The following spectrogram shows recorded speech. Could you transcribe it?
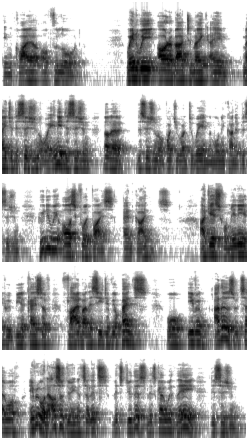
inquire of the Lord. When we are about to make a major decision or any decision, not a decision of what you want to wear in the morning kind of decision, who do we ask for advice and guidance? I guess for many it would be a case of fly by the seat of your pants. Or even others would say, well, everyone else is doing it, so let's, let's do this. Let's go with their decision.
